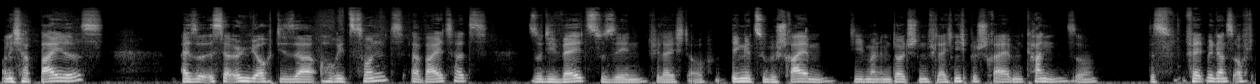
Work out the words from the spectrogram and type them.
Und ich habe beides. Also ist ja irgendwie auch dieser Horizont erweitert, so die Welt zu sehen, vielleicht auch. Dinge zu beschreiben, die man im Deutschen vielleicht nicht beschreiben kann. So. Das fällt mir ganz oft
